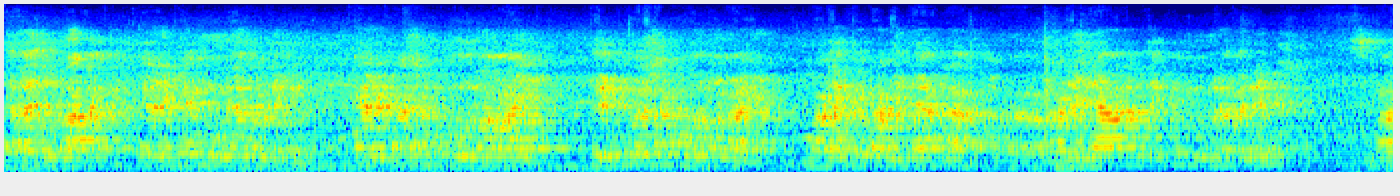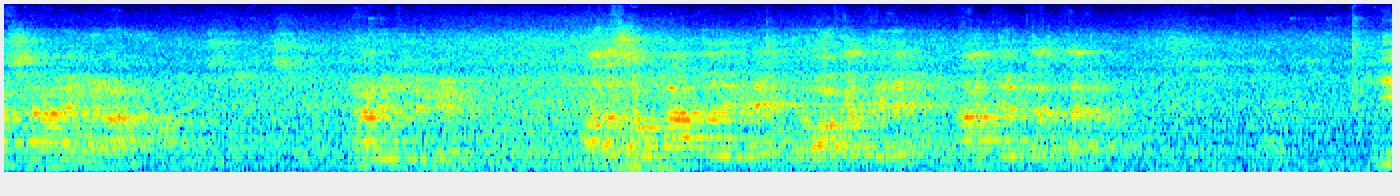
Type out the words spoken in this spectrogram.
അതായത് വടക്ക് കിഴക്കൻ മൂല തുടങ്ങി കിഴക്കശം പൂർണമായി തെക്ക് വശം പൂർണമായി. വടക്ക് പടിഞ്ഞാറ പടിഞ്ഞാറ് തെക്ക് മൂല വരെ ശ്മശാനങ്ങളാണ് മതസൗഹാർദ്ദതയുടെ ലോകത്തിലെ ആദ്യത്തെ സ്ഥലം. ഈ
